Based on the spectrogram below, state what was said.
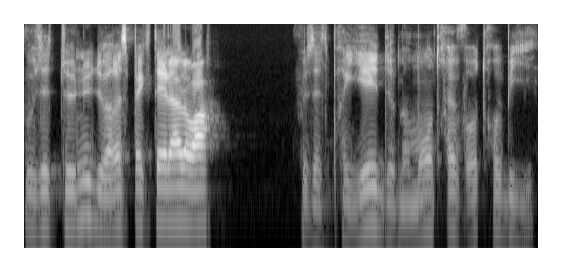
Vous êtes tenu de respecter la loi. Vous êtes prié de me montrer votre billet.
